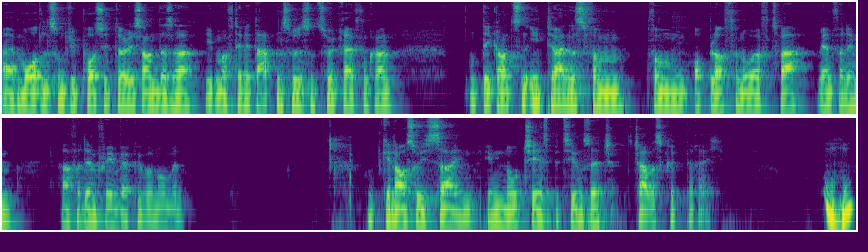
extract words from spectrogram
äh, Models und Repositories an, dass er eben auf deine Datensourcen zugreifen kann. Und die ganzen Internals vom, vom Ablauf von OAuth 2 werden von dem, äh, von dem Framework übernommen. Und genauso ist es auch im, im Node.js bzw. JavaScript-Bereich. Mhm.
